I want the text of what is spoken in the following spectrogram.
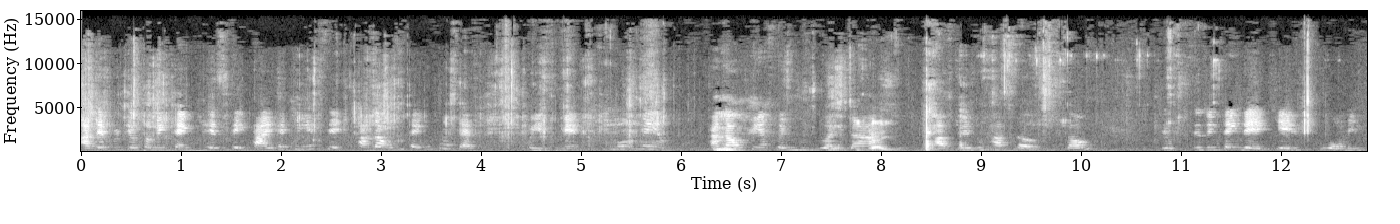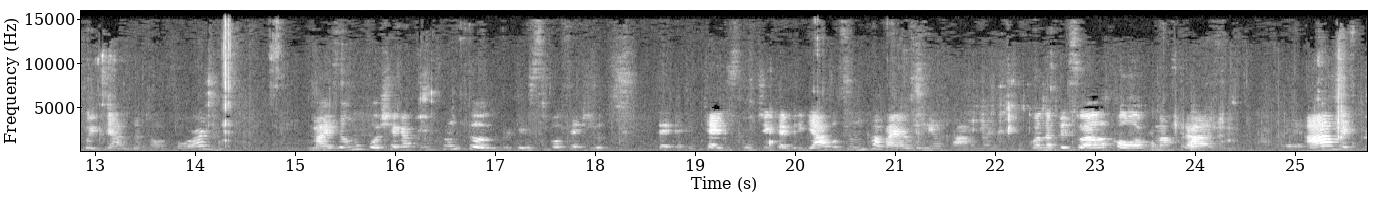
Até porque eu também tenho que respeitar e reconhecer que cada um tem um processo de conhecimento e desenvolvimento. Cada um tem a sua individualidade, a sua educação. Então, eu preciso entender que ele, o homem foi criado daquela forma, mas eu não vou chegar confrontando, porque se você ju- é, é, quer discutir, quer brigar, você nunca vai argumentar, né? Quando a pessoa ela coloca uma frase, é, ah, mas por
